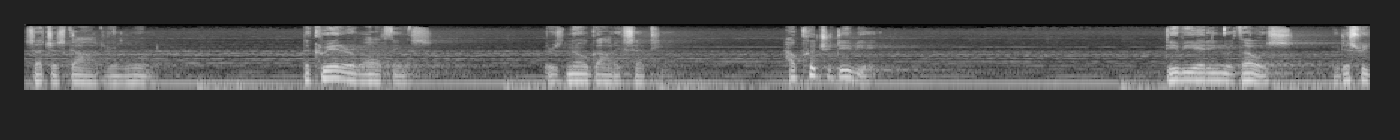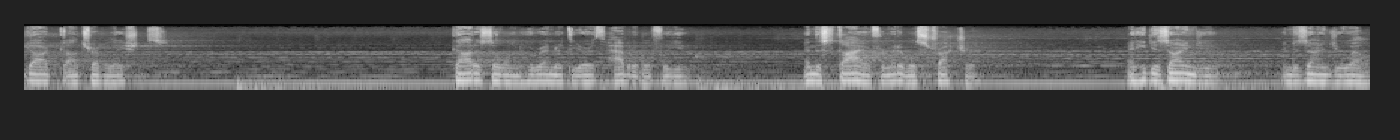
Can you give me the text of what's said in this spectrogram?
such as God, your Lord, the creator of all things. There is no God except He. How could you deviate? Deviating with those who disregard God's revelations. God is the one who rendered the earth habitable for you, and the sky a formidable structure. And He designed you, and designed you well.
